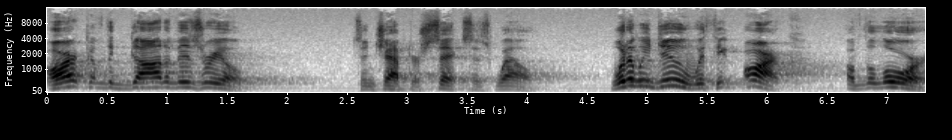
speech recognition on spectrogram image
ark of the God of Israel? It's in chapter 6 as well. What do we do with the ark of the Lord?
